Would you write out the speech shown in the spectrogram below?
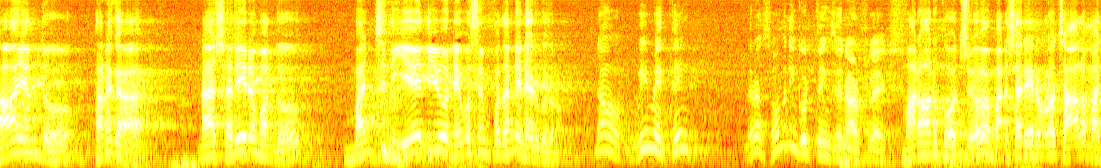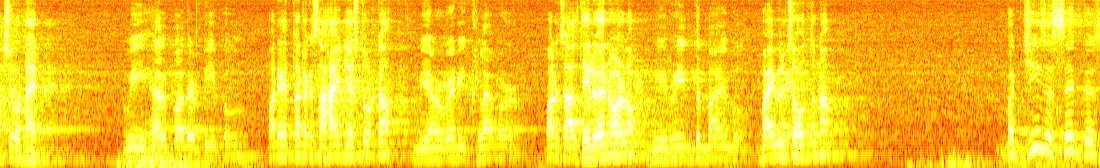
నా యందు అనగా నా శరీరమందు మంచిది ఏదియో నివసింపదని నేను ఎరుగుతున్నాను no we may think there are so many good things in our flesh. మనం అనుకోవచ్చు మన శరీరంలో చాలా మంచివి ఉన్నాయి We help other people, మనం ఇతరులకు సహాయం చేస్తూ ఉంటాం we are very clever, మనం చాలా తెలివైన వాళ్ళం we read the Bible. బైబిల్ చదువుతున్నాం But Jesus said this,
